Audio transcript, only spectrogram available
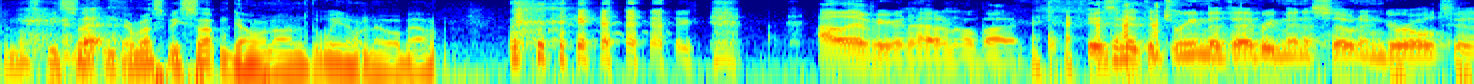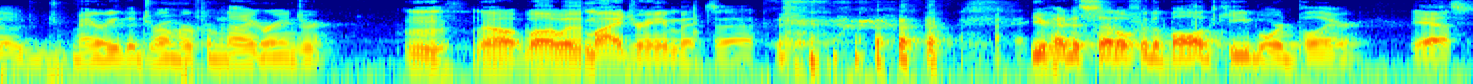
There must be something. There must be something going on that we don't know about. I live here and I don't know about it. Isn't it the dream of every Minnesotan girl to marry the drummer from Night Ranger? Mm, no, well, it was my dream, but uh, you had to settle for the bald keyboard player. yes.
